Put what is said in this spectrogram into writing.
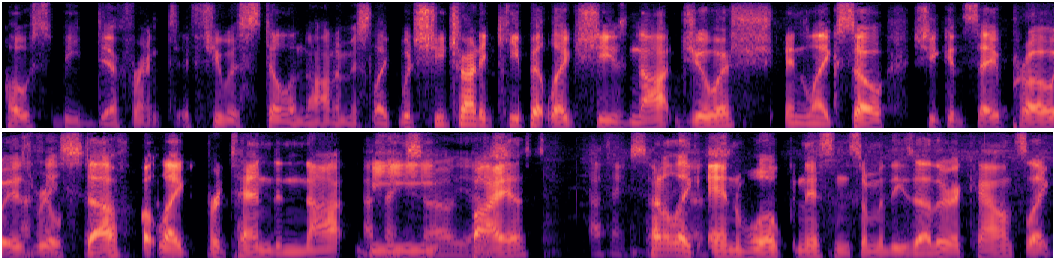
post be different if she was still anonymous? Like would she try to keep it like she's not jewish and like so she could say pro israel so. stuff but like pretend and not be so, yes. biased i think so kind of like end wokeness in some of these other accounts like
